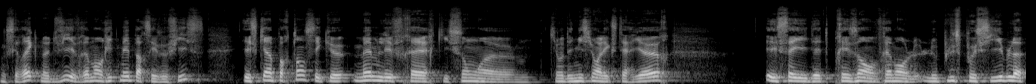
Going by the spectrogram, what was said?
Donc c'est vrai que notre vie est vraiment rythmée par ces offices. Et ce qui est important, c'est que même les frères qui sont euh, qui ont des missions à l'extérieur essayent d'être présents vraiment le, plus possible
